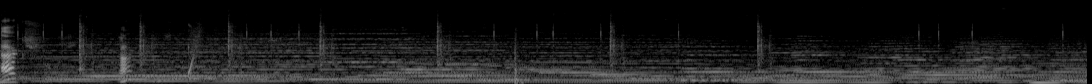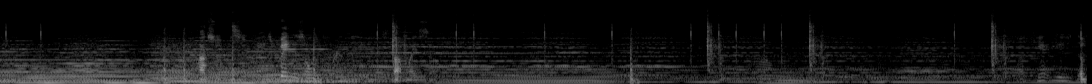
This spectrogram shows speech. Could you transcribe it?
Actually, not. Ah, only friendly. Myself. I can't use to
